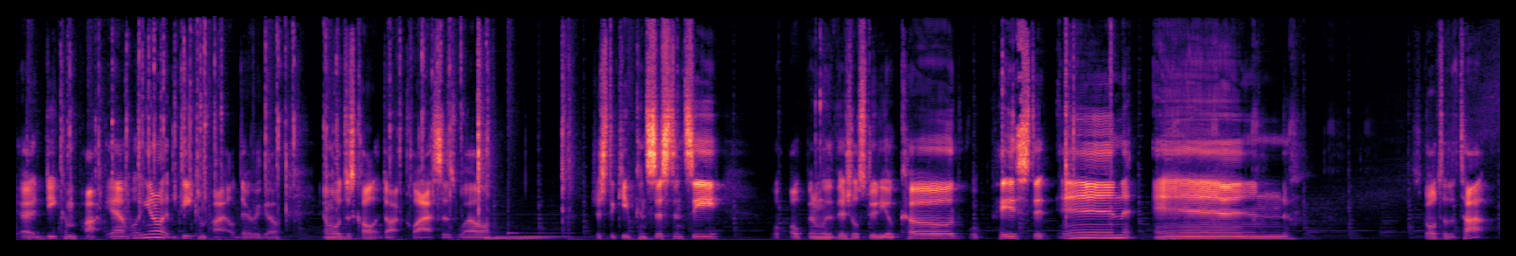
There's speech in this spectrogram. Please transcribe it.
uh, decompile. Yeah, well, you know what? Decompiled. There we go. And we'll just call it dot class as well, just to keep consistency. We'll open with Visual Studio Code. We'll paste it in and scroll to the top.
